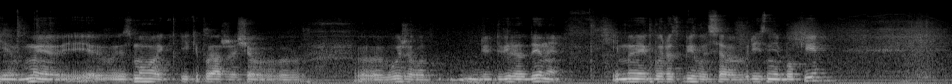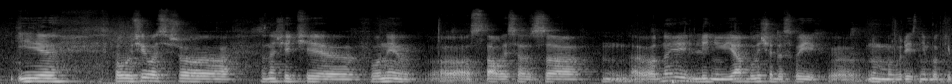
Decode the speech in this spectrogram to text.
і ми з мого екіпажу ще вижило дві людини, і ми якби розбіглися в різні боки. І вийшло, що значить, е, вони залишилися за однією лінією, я ближче до своїх. е, Ну, ми в різні боки,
